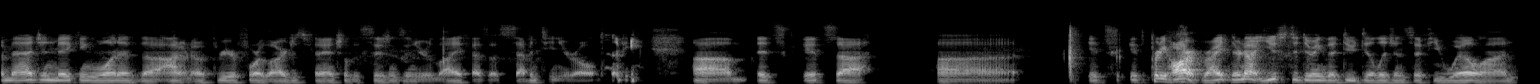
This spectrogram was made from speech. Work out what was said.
imagine making one of the I don't know three or four largest financial decisions in your life as a 17 year old. I mean, um, it's it's uh, uh, it's it's pretty hard, right? They're not used to doing the due diligence, if you will, on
